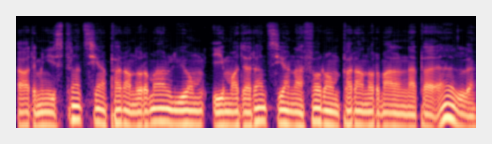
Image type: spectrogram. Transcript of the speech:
administracja Paranormalium i moderacja na forum paranormalne.pl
